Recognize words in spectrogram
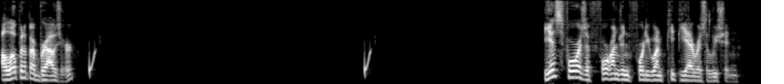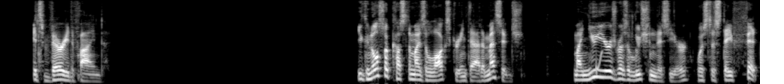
I'll open up a browser The S4 is a 441 ppi resolution. It's very defined. You can also customize the lock screen to add a message. My New Year's resolution this year was to stay fit,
